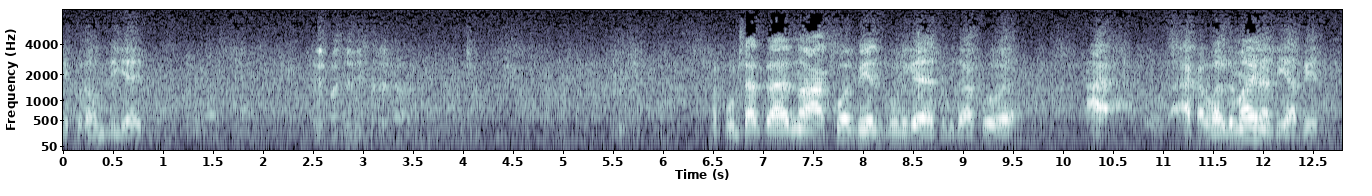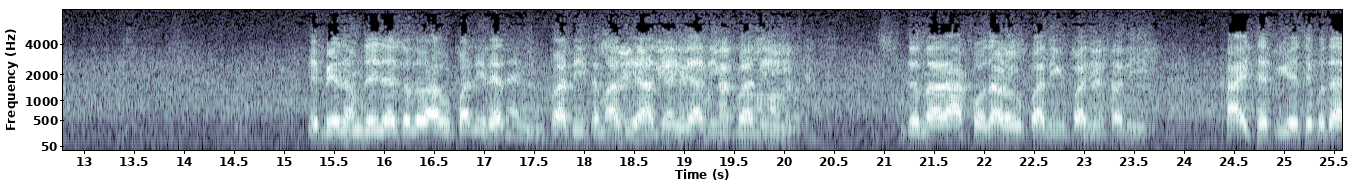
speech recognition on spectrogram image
એક તો સમજી ગયા. છે. પુરુષાર્થ પ્રાર્થ નો આખો ભેદ ભૂલી ગયા છે બધું. આખો આ- આખા વર્લ્ડમાં નથી આ ભેદ. એ ભેદ સમજાઈ જાય તો તો આ ઉપાધિ રહે ને ઉપાધિ સમાધિ આદિ વ્યાધિ ઉપાધિ. જો મારે આખો દાડો ઉપાધિ ઉપાધિ ઉપાધિ. ખાય છે પીએ છે બધા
